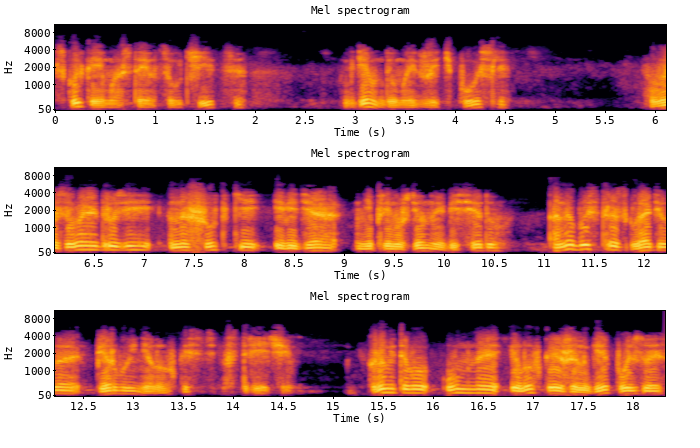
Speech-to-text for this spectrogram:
сколько ему остается учиться, где он думает жить после. Вызывая друзей на шутки и ведя непринужденную беседу, она быстро сгладила первую неловкость встречи. Кроме того, умная и ловкая Женге, пользуясь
